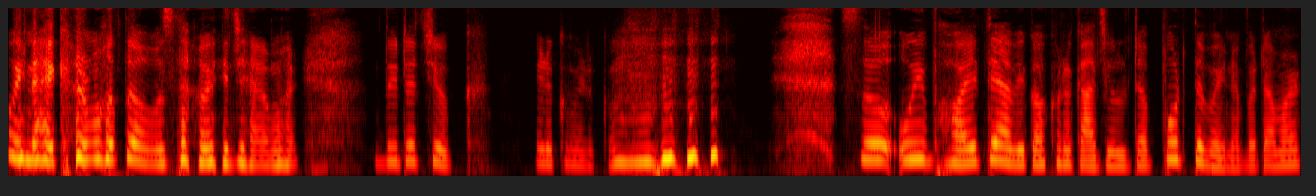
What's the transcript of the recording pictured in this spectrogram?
ওই নায়িকার মতো অবস্থা হয়ে যায় আমার। দুইটা চোখ, এরকম এরকম। সো ওই ভয়তে আমি কখনো কাজলটা পড়তে পারি না বাট আমার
